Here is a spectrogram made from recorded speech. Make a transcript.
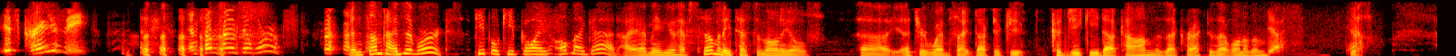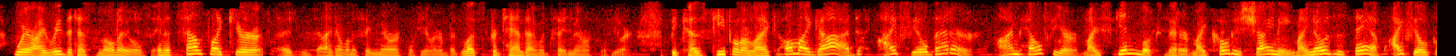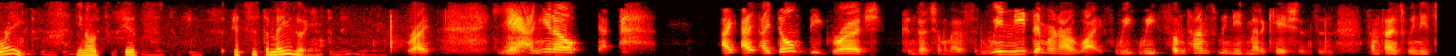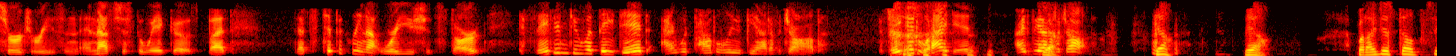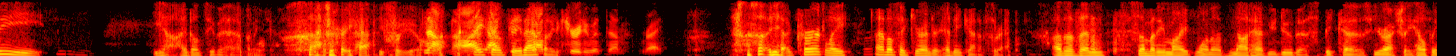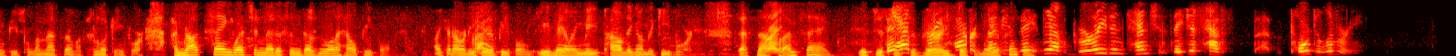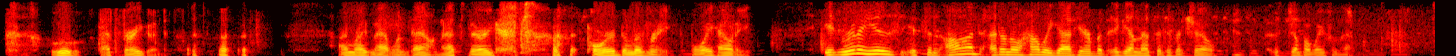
it's crazy. and sometimes it works. and sometimes it works. People keep going, oh my God. I, I mean, you have so many testimonials uh, at your website, drkajiki.com. Is that correct? Is that one of them? yes. Where I read the testimonials, and it sounds like you're, uh, I don't want to say miracle healer, but let's pretend I would say miracle healer, because people are like, oh my God, I feel better. I'm healthier. My skin looks better. My coat is shiny. My nose is damp. I feel great. You know, it's, it's, it's just amazing. Right. Yeah, you know, I, I, I don't begrudge conventional medicine. We need them in our life. We, we sometimes we need medications and sometimes we need surgeries, and, and that's just the way it goes. But that's typically not where you should start. If they didn't do what they did, I would probably be out of a job. If they did what I did, I'd be out yeah. of a job. yeah, yeah. But I just don't see. Yeah, I don't see that happening. I'm very happy for you. No, no, I, I don't I see it job happening. security with them. Right. yeah, currently, I don't think you're under any kind of threat, other than somebody might want to not have you do this because you're actually helping people, and that's not what they're looking for. I'm not saying Western medicine doesn't want to help people. I can already right. hear people emailing me, pounding on the keyboard. That's not right. what I'm saying. It's just it's a very great different way I of thinking. They, they have great intentions. They just have uh, poor delivery. Ooh, that's very good. I'm writing that one down. That's very good. Poor delivery. Boy, howdy. It really is. It's an odd. I don't know how we got here, but again, that's a different show. Let's jump away from that.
